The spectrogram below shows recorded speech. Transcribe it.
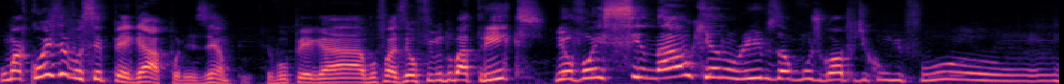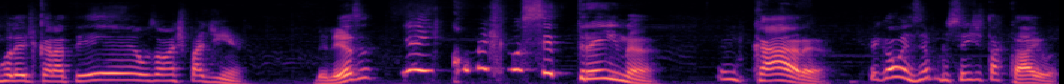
uma coisa é você pegar, por exemplo, eu vou pegar, vou fazer o filme do Matrix, e eu vou ensinar o Keanu Reeves alguns golpes de Kung Fu, um rolê de Karatê, usar uma espadinha, beleza? E aí, como é que você treina um cara... Pegar um exemplo do Seiji Takaiwa,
